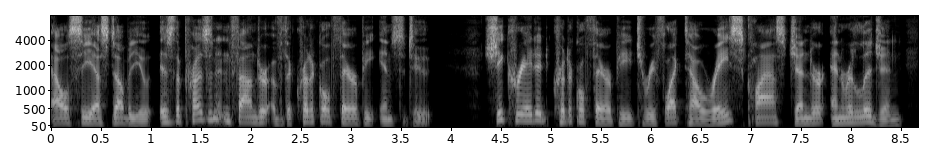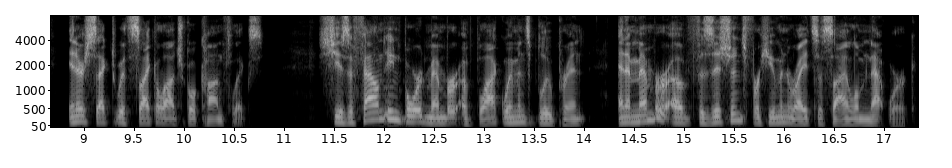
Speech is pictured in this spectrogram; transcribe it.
LCSW, is the president and founder of the Critical Therapy Institute. She created critical therapy to reflect how race, class, gender, and religion intersect with psychological conflicts. She is a founding board member of Black Women's Blueprint and a member of Physicians for Human Rights Asylum Network,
